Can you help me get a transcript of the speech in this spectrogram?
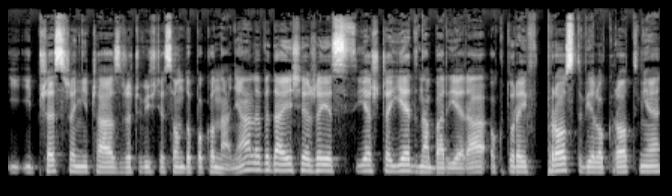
i, i przestrzeń i czas rzeczywiście są do pokonania, ale wydaje się, że jest jeszcze jedna bariera, o której wprost wielokrotnie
